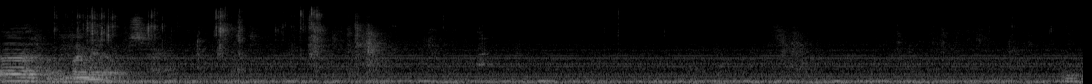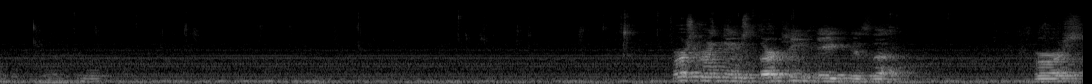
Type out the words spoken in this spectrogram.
Uh, let me find my notes. First Corinthians thirteen eight is the verse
